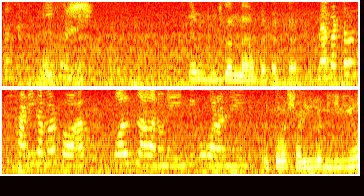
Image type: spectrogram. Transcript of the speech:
তা কি শুনলে আমি বুঝলাম না ব্যাপারটা। ব্যাপারটা হচ্ছে শাড়ির আমার ফলস লাগানো নেই পিকো করা নেই। তোমার শাড়িগুলো নিয়ে নিও।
